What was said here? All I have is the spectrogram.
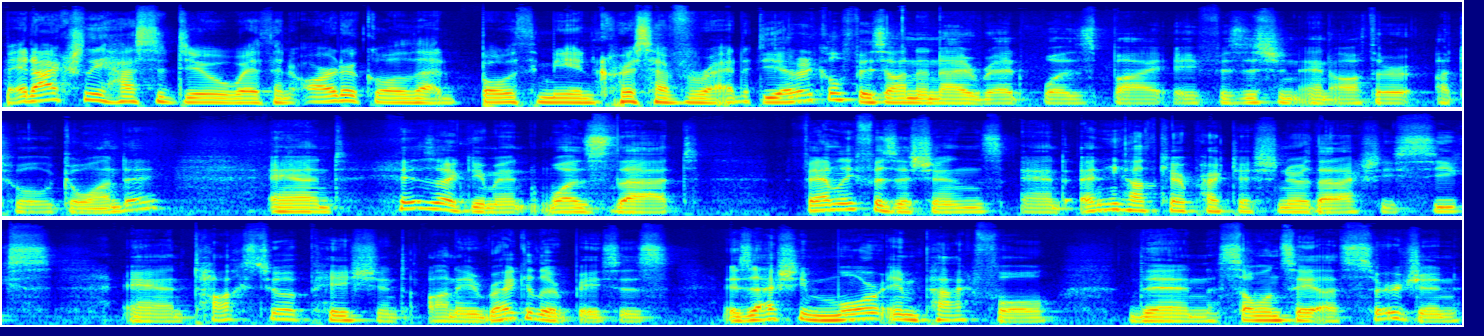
It actually has to do with an article that both me and Chris have read. The article Faizan and I read was by a physician and author, Atul Gawande, and his argument was that family physicians and any healthcare practitioner that actually seeks and talks to a patient on a regular basis is actually more impactful than someone say a surgeon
